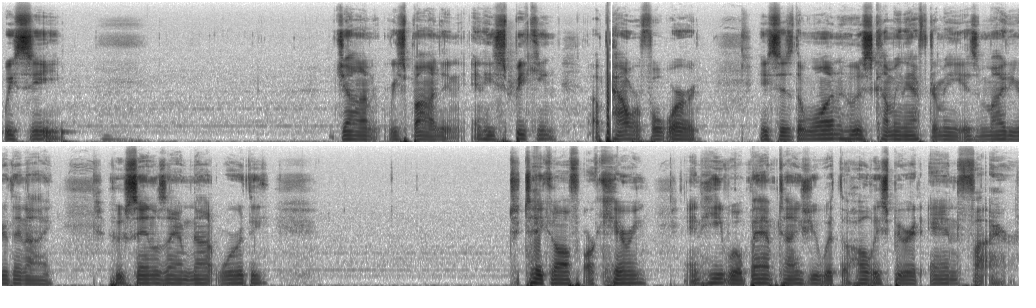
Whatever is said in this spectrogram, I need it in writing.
we see John responding, and he's speaking a powerful word. He says, The one who is coming after me is mightier than I, whose sandals I am not worthy to take off or carry, and he will baptize you with the Holy Spirit and fire.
